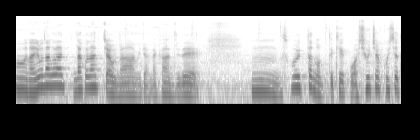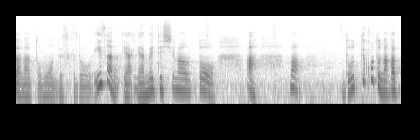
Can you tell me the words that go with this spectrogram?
も、う、何もなくななくなっちゃうなみたいな感じで、うん、そういったのって結構執着してたなと思うんですけどいざややめてしまうとあまあどうってことなか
